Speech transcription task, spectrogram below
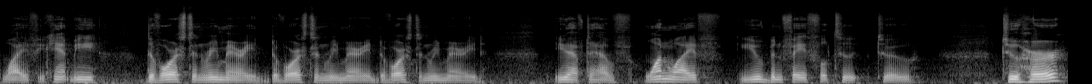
wife. You can't be divorced and remarried, divorced and remarried, divorced and remarried. You have to have one wife. You've been faithful to to to her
